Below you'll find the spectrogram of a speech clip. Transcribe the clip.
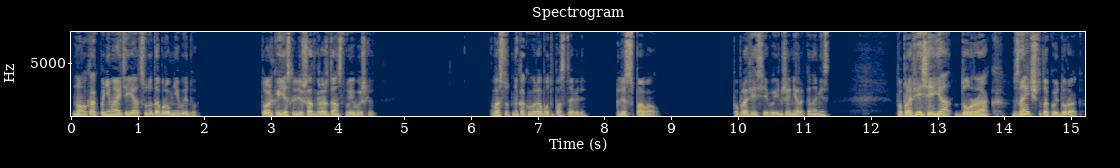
Но, как понимаете, я отсюда добром не выйду. Только если лишат гражданства и вышлют. Вас тут на какую работу поставили? Лесповал. По профессии вы инженер-экономист? По профессии я дурак. Знаете, что такое дурак?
